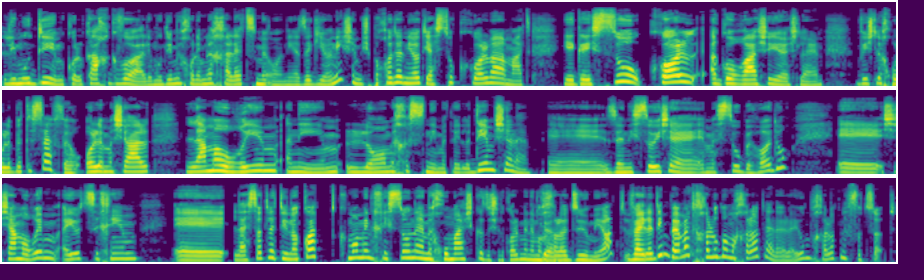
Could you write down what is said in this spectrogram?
לימודים כל כך גבוהה, לימודים יכולים לחלץ מעוני, אז הגיוני שמשפחות עניות יעשו כל מאמץ, יגייסו כל אגורה שיש להן וישלחו לבית הספר. או למשל, למה הורים עניים לא מחסנים את הילדים שלהם? אה, זה ניסוי שהם עשו בהודו, אה, ששם הורים היו צריכים... אה, לעשות לתינוקות כמו מין חיסון אה, מחומש כזה של כל מיני כן. מחלות זיהומיות, והילדים באמת חלו במחלות האלה, אלה היו מחלות נפוצות.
